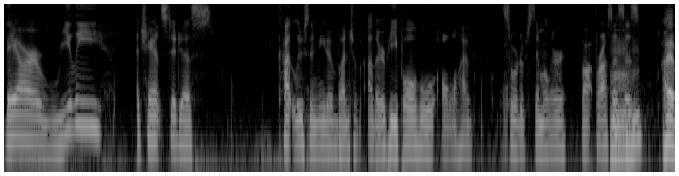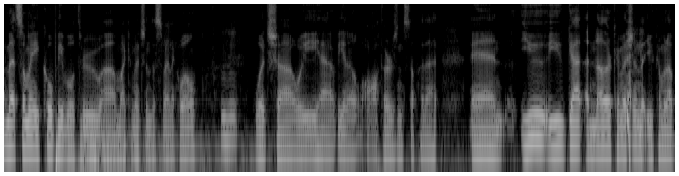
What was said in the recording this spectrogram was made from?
They are really a chance to just cut loose and meet a bunch of other people who all have sort of similar thought processes. I have met so many cool people through uh, my convention, the Savannah Quill, which uh, we have, you know, authors and stuff like that. And you you got another convention that you're coming up,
